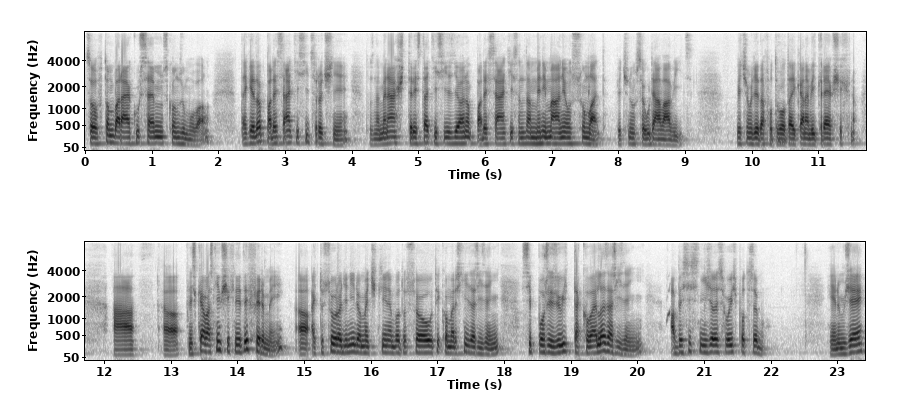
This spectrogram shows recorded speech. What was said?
co v tom baráku jsem skonzumoval, tak je to 50 tisíc ročně, to znamená 400 tisíc děleno 50, jsem tam minimálně 8 let. Většinou se udává víc. Většinou tě ta fotovoltaika nevykryje všechno. A dneska vlastně všechny ty firmy, ať to jsou rodinné domečky nebo to jsou ty komerční zařízení, si pořizují takovéhle zařízení, aby si snížili svoji spotřebu. Jenomže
